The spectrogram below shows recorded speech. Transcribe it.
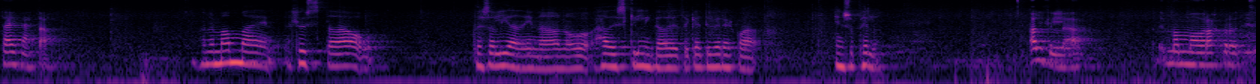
það er þetta. Þannig mamma einn hlustaði á þessa líðaðína og hafði skilninga að þetta geti verið eitthvað eins og pilla? Algjörlega mamma var akkurat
